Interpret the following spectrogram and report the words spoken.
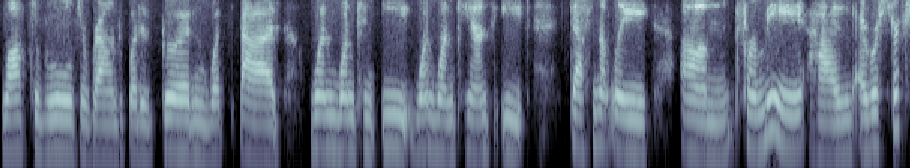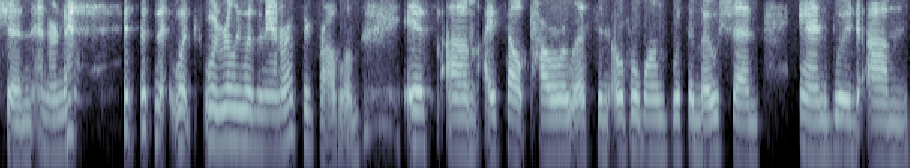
lots of rules around what is good and what's bad, when one can eat, when one can't eat. Definitely, um, for me, had a restriction and what what really was an anorexic problem. If um, I felt powerless and overwhelmed with emotion, and would um,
